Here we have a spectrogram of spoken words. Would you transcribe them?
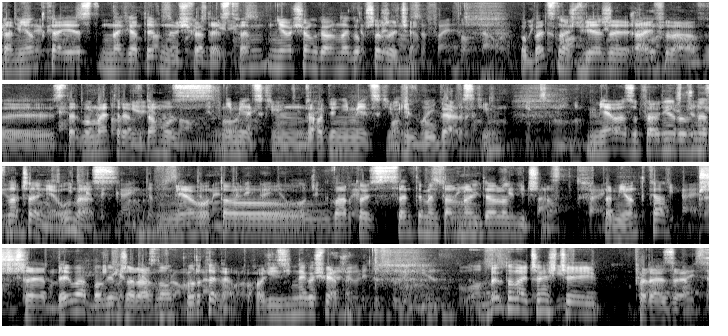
Pamiątka jest negatywnym świadectwem nieosiągalnego przeżycia. Obecność wieży Eiffla w, z termometrem w domu z niemieckim, i w bułgarskim miała zupełnie różne znaczenie. U nas miało to wartość sentymentalno-ideologiczną. Pamiątka przebyła bowiem żelazną kurtynę, pochodzi z innego świata. Był to najczęściej prezent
